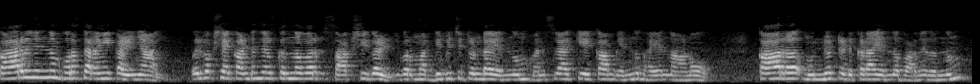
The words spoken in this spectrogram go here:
കാറിൽ നിന്നും പുറത്തിറങ്ങിക്കഴിഞ്ഞാൽ ഒരുപക്ഷെ കണ്ടു നിൽക്കുന്നവർ സാക്ഷികൾ ഇവർ മദ്യപിച്ചിട്ടുണ്ട് എന്നും മനസ്സിലാക്കിയേക്കാം എന്ന് ഭയന്നാണോ? കാറ് മുന്നോട്ടെടുക്കട എന്ന് പറഞ്ഞതെന്നും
